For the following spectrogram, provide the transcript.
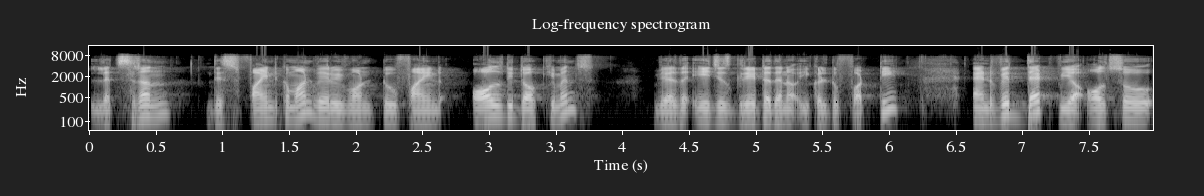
let's run this find command where we want to find all the documents where the age is greater than or equal to 40 and with that we are also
